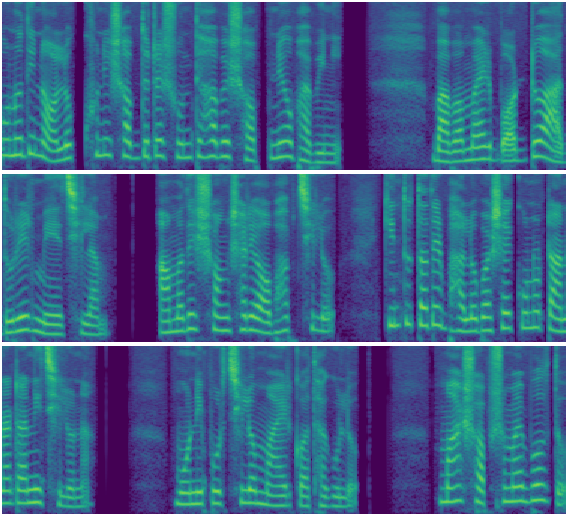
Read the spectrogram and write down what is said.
কোনোদিন অলক্ষণী শব্দটা শুনতে হবে স্বপ্নেও ভাবিনি। বাবা মায়ের বড্ড আদরের মেয়ে ছিলাম। আমাদের সংসারে অভাব ছিল, কিন্তু তাদের ভালোবাসায় কোনো টানাটানি ছিল না। মনে পড়ছিল মায়ের কথাগুলো। মা সবসময় বলতো,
